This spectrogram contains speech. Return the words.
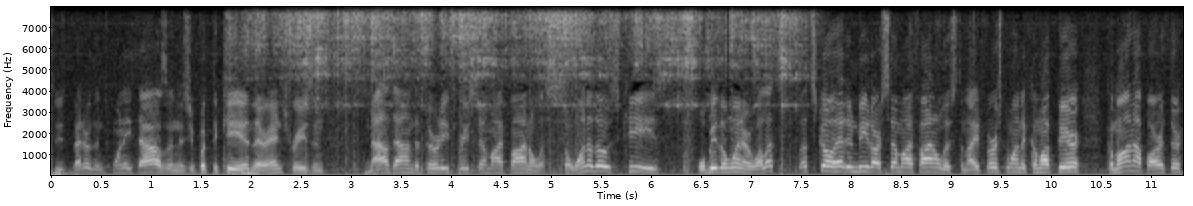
geez, better than 20,000 as you put the key in there, entries, and now down to 33 semifinalists. So one of those keys will be the winner. Well, let's let's go ahead and meet our semifinalists tonight. First one to come up here. Come on up, Arthur.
